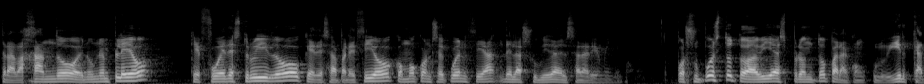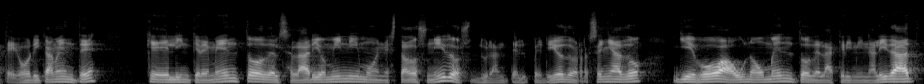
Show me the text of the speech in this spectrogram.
trabajando en un empleo que fue destruido o que desapareció como consecuencia de la subida del salario mínimo. Por supuesto, todavía es pronto para concluir categóricamente que el incremento del salario mínimo en Estados Unidos durante el periodo reseñado llevó a un aumento de la criminalidad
